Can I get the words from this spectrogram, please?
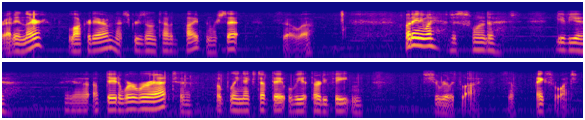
right in there lock her down that screws on top of the pipe and we're set so uh, but anyway I just wanted to give you an uh, update of where we're at. Uh, hopefully next update will be at 30 feet and should really fly. So thanks for watching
